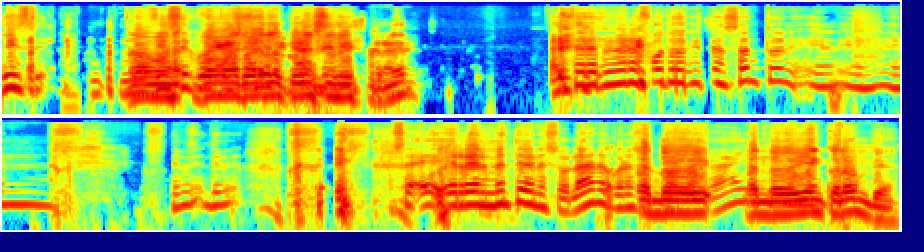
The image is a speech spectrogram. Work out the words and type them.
dice, nos Vamos, dice vamos a los comienzos de internet. Ahí está la primera foto de Cristian Santos en... en, en- en- de- de- o sea, es, es realmente venezolano con esos Cuando, papagayos cuando vivía en Colombia.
